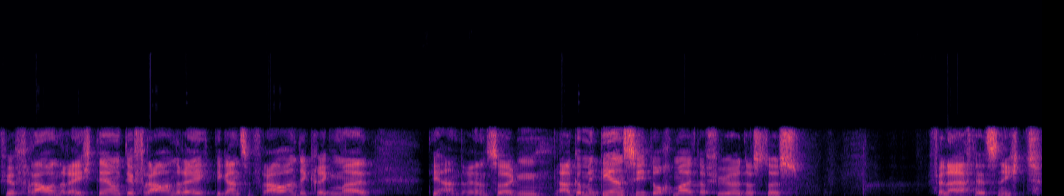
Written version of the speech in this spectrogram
für Frauenrechte. Und die Frauenrechte, die ganzen Frauen, die kriegen mal die anderen. Und sagen, argumentieren Sie doch mal dafür, dass das vielleicht jetzt nicht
